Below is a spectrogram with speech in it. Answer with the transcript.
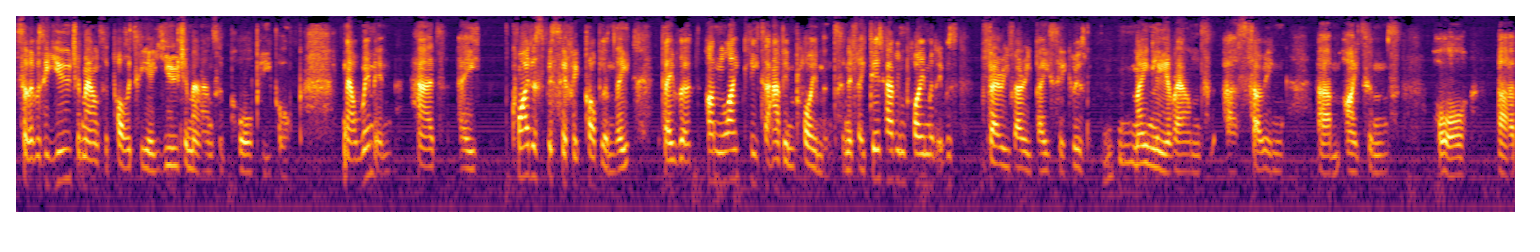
So there was a huge amount of poverty, a huge amount of poor people. Now, women had a quite a specific problem. They they were unlikely to have employment, and if they did have employment, it was very very basic. It was mainly around uh, sewing um, items or uh,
